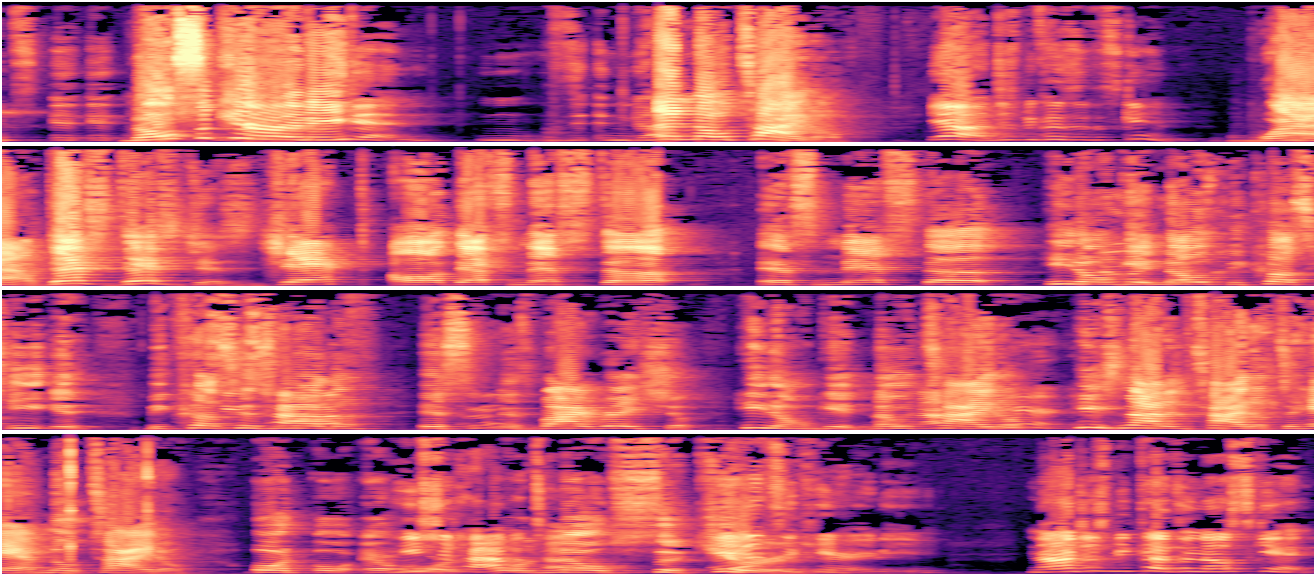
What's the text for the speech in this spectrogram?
it's it, it, no security skin, and no title. yeah, just because of the skin. Wow, that's that's just jacked. Oh, that's messed up. That's messed up. He don't I'm get like, no because he is because his half- mother is Mm. is biracial. He don't get no title. He's not entitled to have no title or or or, or, should have or a title. no security. And security. Not just because of no skin.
